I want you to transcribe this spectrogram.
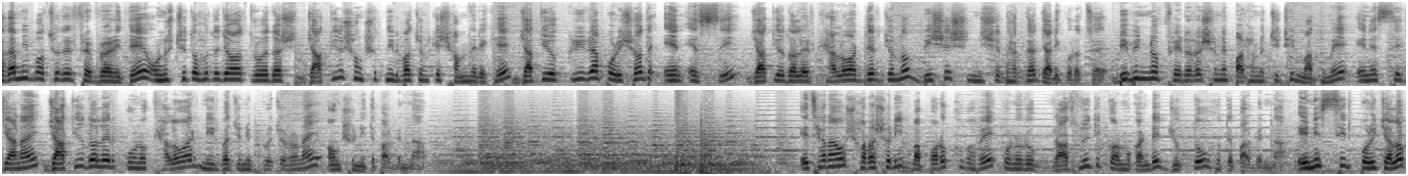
আগামী বছরের ফেব্রুয়ারিতে অনুষ্ঠিত হতে যাওয়া ত্রয়োদশ জাতীয় সংসদ নির্বাচনকে সামনে রেখে জাতীয় ক্রীড়া পরিষদ এনএসসি জাতীয় দলের খেলোয়াড়দের জন্য বিশেষ নিষেধাজ্ঞা জারি করেছে। বিভিন্ন ফেডারেশনে পাঠানো চিঠির মাধ্যমে এনএসসি জানায়, জাতীয় দলের কোনো খেলোয়াড় নির্বাচনী প্রচারণায় অংশ নিতে পারবেন না। এছাড়াও সরাসরি বা পরোক্ষভাবে কোনরূপ রাজনৈতিক কর্মকাণ্ডে যুক্তও হতে পারবেন না। এনএসসির পরিচালক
